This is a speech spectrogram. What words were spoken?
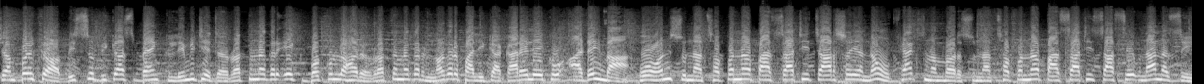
सम्पर्क विश्व विकास ब्याङ्क लिमिटेड रत्नगर एक बकुलहर रत्नगर नगरपालिका कार्यालयको आडैमा। फोन शून्य छप्पन्न पाँच साठी चार सय नौ फ्याक्स नम्बर शून्य छप्पन्न पाँच साठी सात सय उनासी।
